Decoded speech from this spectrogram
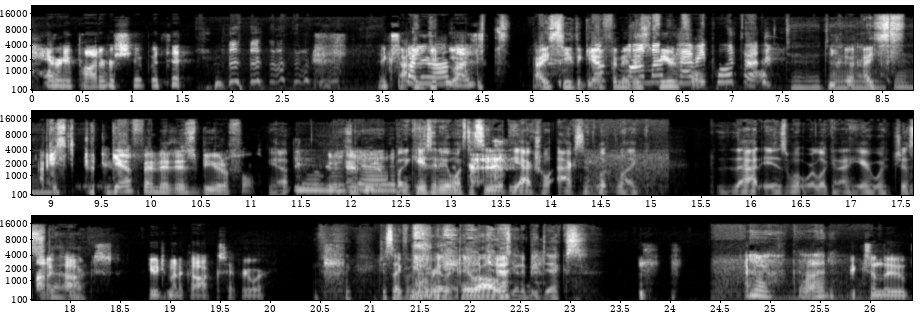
Harry Potter shit with it. I. Expelliarmus. I see the GIF and it is beautiful. Harry Potter. Dun, dun, I, s- dun. I see the GIF and it is beautiful. Yep. Oh my beautiful. But in case anyone wants to see what the actual accent looked like, that is what we're looking at here with just A lot of uh, cocks. Huge amount of cocks everywhere. just like from the trailer. They were always going to be dicks. Oh God. Dicks and lube.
